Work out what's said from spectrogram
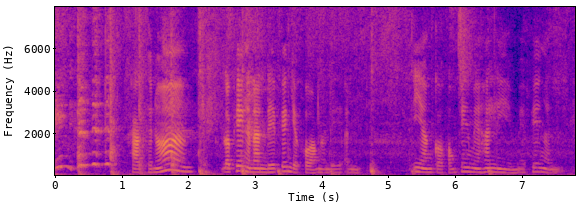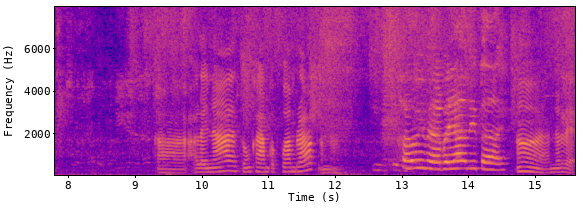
ลิง คักแท้เนาะ แล้วเพลงอันนั้นเด้เพลงเจ้าของอันเด้อันอีหยังก็ของเพลงแม่ฮันนี่แม่เพลงอันอ่าอะไรนะ สงครามกับความรักอันน่ะเขาไม่มาไปแล้วพี่ปายเออนั่นแหละ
